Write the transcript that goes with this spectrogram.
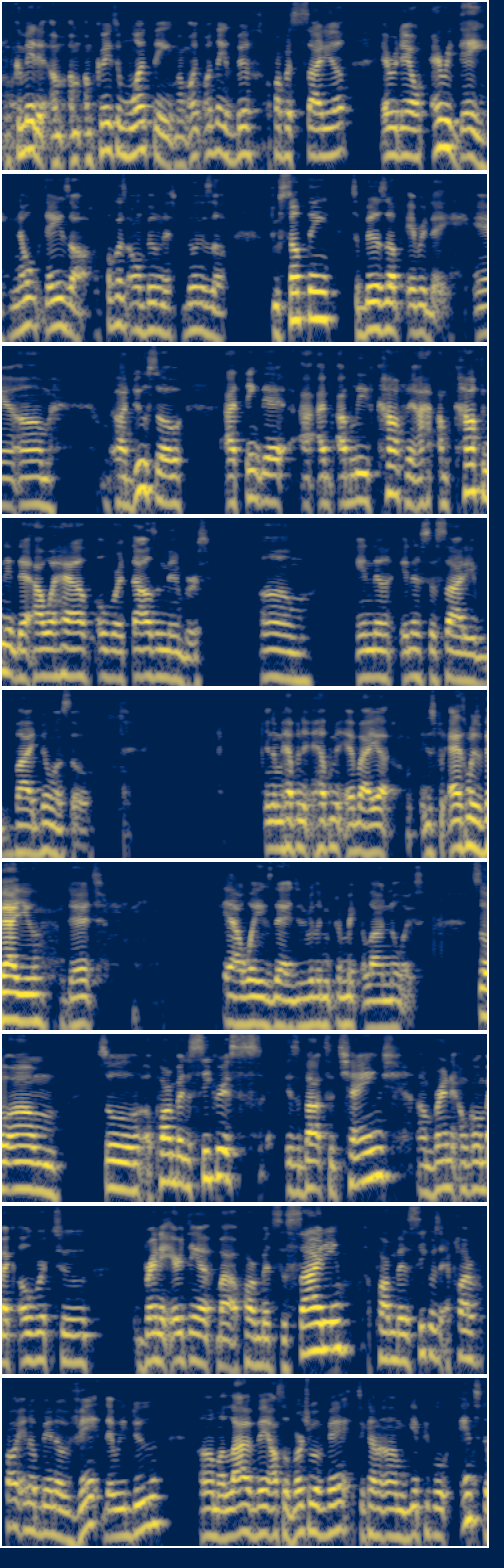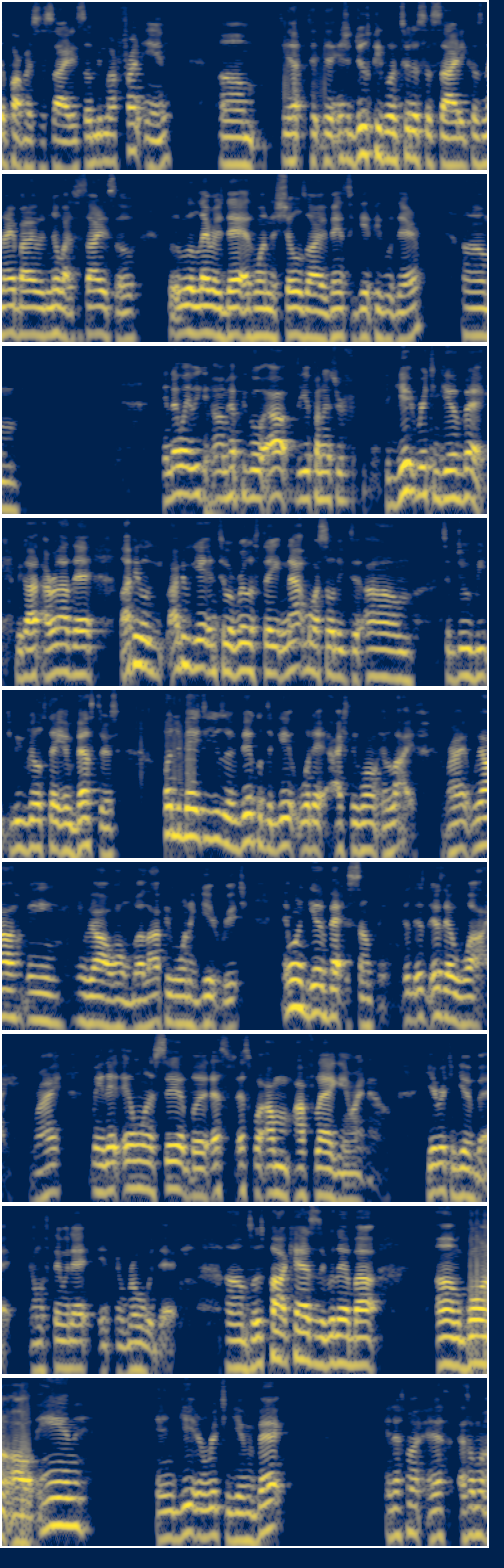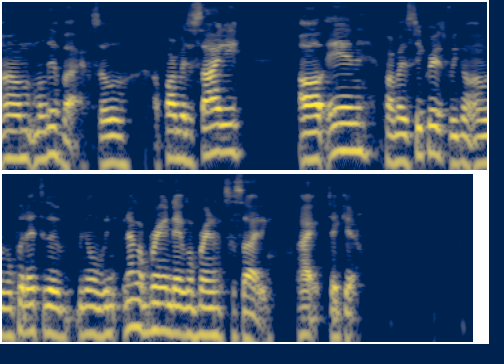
I'm committed. I'm, I'm, I'm committed to one thing. My one, one thing is build a proper society up every day. Every day, no days off. Focus on building this, building this up. Do something to build us up every day. And um, I do so, I think that I, I believe confident. I, am confident that I will have over a thousand members, um, in the in the society by doing so. And I'm helping it, helping everybody up. Just as much value that outweighs that, and just really make, make a lot of noise. So um so apartment better secrets is about to change. I'm branding. I'm going back over to branding everything about apartment better society. Apartment better secrets probably, probably end up being an event that we do. Um, a live event, also virtual event to kind of um, get people into the apartment society. So it'll be my front end um, to, to, to introduce people into the society because not everybody would know about society. So we'll leverage that as one of the shows our events to get people there. Um, and that way we can um, help people out to get financial to get rich and give back because I realize that a lot of people a lot of people get into real estate not more so to um to do be to be real estate investors, but to be able to use a vehicle to get what they actually want in life, right? We all I mean we all want, but a lot of people want to get rich. They want to give back to something. There's, there's their why, right? I mean they, they don't want to say it, but that's that's what I'm I'm flagging right now. Get rich and give back. I'm gonna stay with that and, and roll with that. Um, so this podcast is really about um going all in and getting rich and giving back. And that's my that's, that's what I'm, um, I'm gonna live by. So apartment society, all in apartment secrets. We're gonna we're gonna put that to the we're gonna we're not gonna brand that. We're gonna brand society. All right, take care.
